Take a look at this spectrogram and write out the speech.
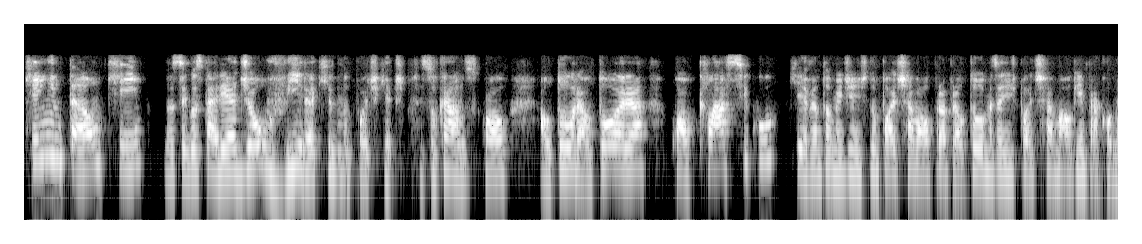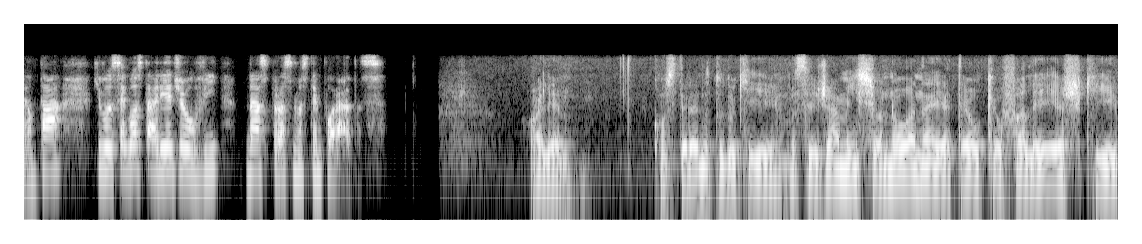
quem então que você gostaria de ouvir aqui no podcast, professor Carlos? Qual autor, autora, qual clássico, que eventualmente a gente não pode chamar o próprio autor, mas a gente pode chamar alguém para comentar, que você gostaria de ouvir nas próximas temporadas? Olha, considerando tudo que você já mencionou, né, e até o que eu falei, acho que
